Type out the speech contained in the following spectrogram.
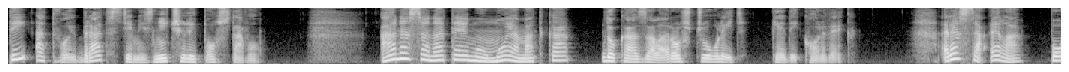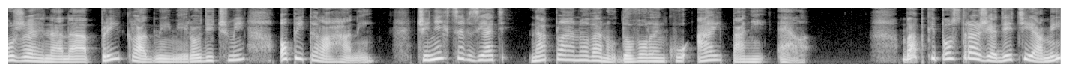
Ty a tvoj brat ste mi zničili postavu. Hanna sa na tému Moja matka dokázala rozčúliť kedykoľvek. Raz sa Ela, požehnaná príkladnými rodičmi, opýtala Hany, či nechce vziať naplánovanú dovolenku aj pani L. Babky postrážia deti a my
